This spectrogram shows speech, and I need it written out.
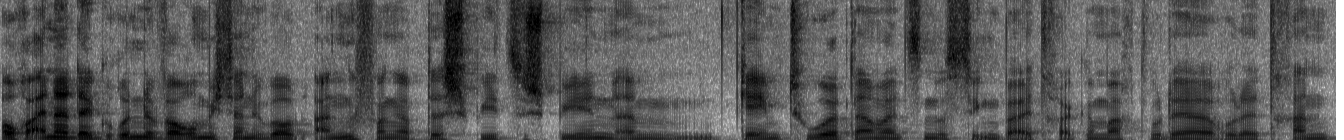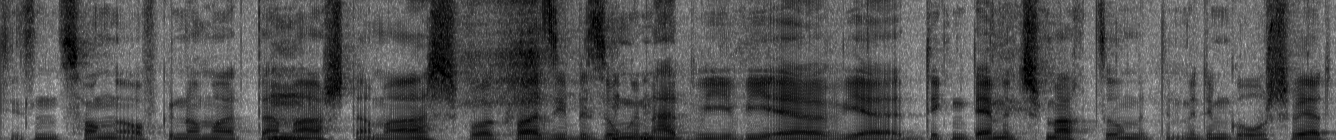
Auch einer der Gründe, warum ich dann überhaupt angefangen habe, das Spiel zu spielen. Ähm, Game Tour hat damals einen lustigen Beitrag gemacht, wo der, wo der Trant diesen Song aufgenommen hat, Damage, Damage, wo er quasi besungen hat, wie, wie, er, wie er dicken Damage macht, so mit, mit dem Großschwert.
